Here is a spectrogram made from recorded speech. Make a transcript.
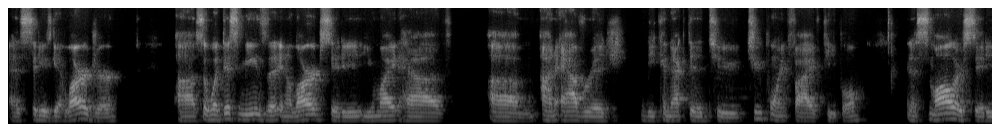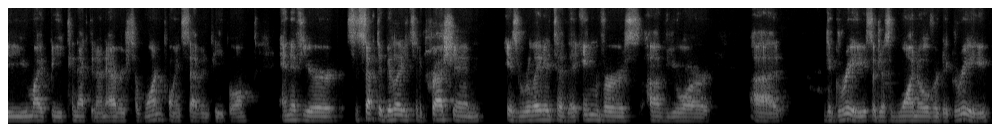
as cities get larger. Uh, so what this means that in a large city, you might have um, on average be connected to 2.5 people. In a smaller city, you might be connected on average to 1.7 people. And if your susceptibility to depression is related to the inverse of your uh, degree, so just one over degree,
